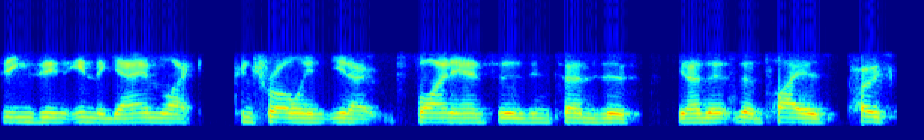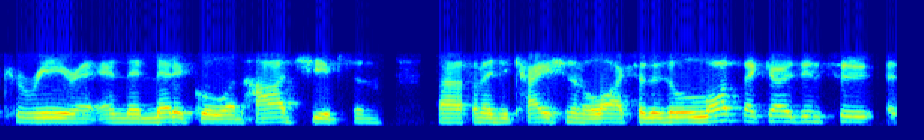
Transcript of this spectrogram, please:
things in, in the game, like controlling, you know, finances in terms of, you know, the, the players' post-career and their medical and hardships and uh, some education and the like. So there's a lot that goes into a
